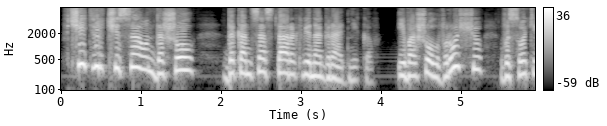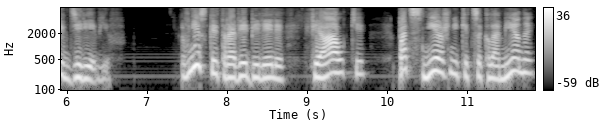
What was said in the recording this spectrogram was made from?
В четверть часа он дошел до конца старых виноградников и вошел в рощу высоких деревьев. В низкой траве белели фиалки, подснежники, цикламены,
